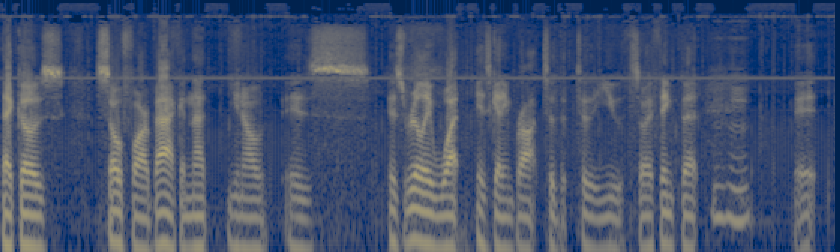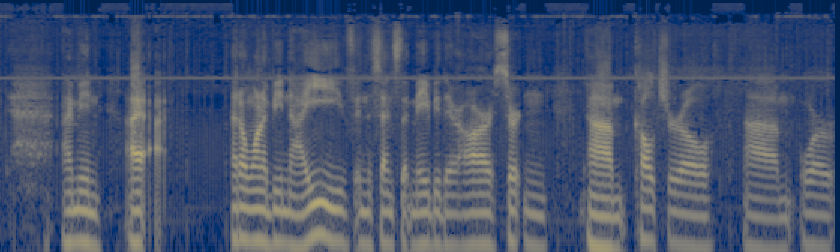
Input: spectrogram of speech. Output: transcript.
that goes so far back, and that you know is is really what is getting brought to the to the youth. So I think that Mm-hmm. it, I mean, I, I- don't want to be naive in the sense that maybe there are certain um, cultural um, or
